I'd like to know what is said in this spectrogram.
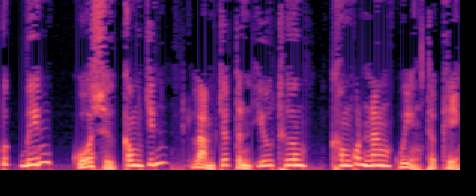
bất biến của sự công chính làm cho tình yêu thương không có năng quyền thực hiện.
